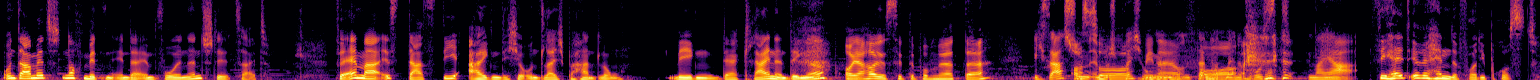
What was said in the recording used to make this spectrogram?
und damit noch mitten in der empfohlenen Stillzeit. Für Emma ist das die eigentliche Ungleichbehandlung. Wegen der kleinen Dinge. Oh, sittet på møte. Ich saß schon in Besprechungen und dann hat meine Brust, naja. Sie hält ihre Hände vor die Brust.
